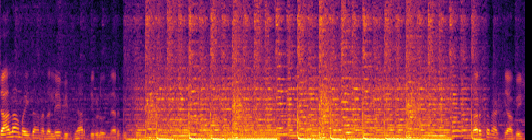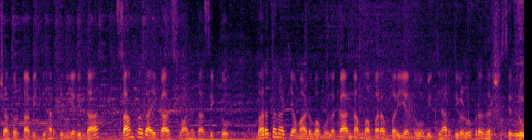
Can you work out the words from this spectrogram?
ಶಾಲಾ ಮೈದಾನದಲ್ಲೇ ವಿದ್ಯಾರ್ಥಿಗಳು ನೆರೆದಿದ್ದರು ಭರತನಾಟ್ಯ ವೇಷ ತೊಟ್ಟ ವಿದ್ಯಾರ್ಥಿನಿಯರಿಂದ ಸಾಂಪ್ರದಾಯಿಕ ಸ್ವಾಗತ ಸಿಕ್ತು. ಭರತನಾಟ್ಯ ಮಾಡುವ ಮೂಲಕ ನಮ್ಮ ಪರಂಪರೆಯನ್ನು ವಿದ್ಯಾರ್ಥಿಗಳು ಪ್ರದರ್ಶಿಸಿದ್ರು.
